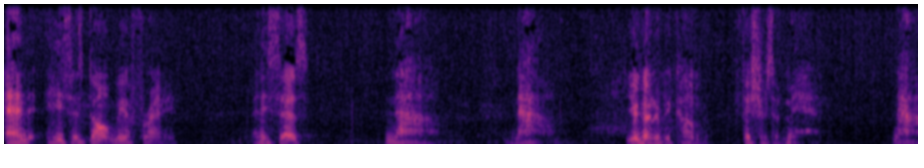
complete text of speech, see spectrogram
And he says, Don't be afraid. And he says, Now, now, you're going to become fishers of men. Now,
